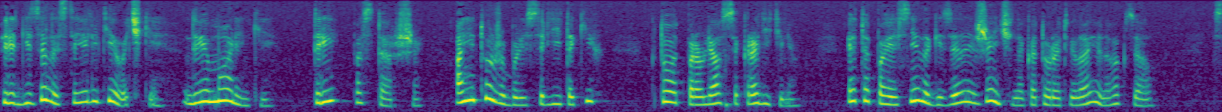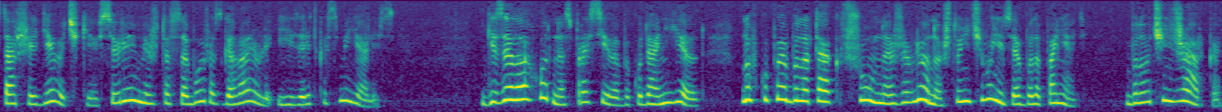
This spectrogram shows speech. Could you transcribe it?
Перед Гизелой стояли девочки, две маленькие, три постарше. Они тоже были среди таких, кто отправлялся к родителям. Это пояснила Гизеле женщина, которая отвела ее на вокзал. Старшие девочки все время между собой разговаривали и изредка смеялись. Гизела охотно спросила бы, куда они едут, но в купе было так шумно и оживленно, что ничего нельзя было понять. Было очень жарко.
